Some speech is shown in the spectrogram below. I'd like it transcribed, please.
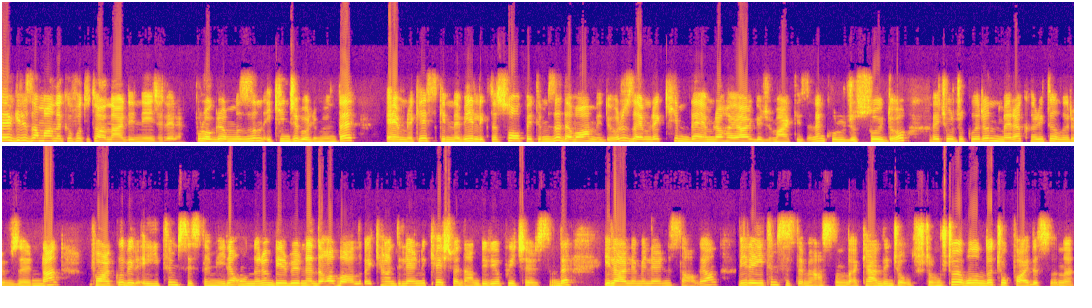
Sevgili zamana kafa tutanlar dinleyicileri, programımızın ikinci bölümünde Emre Keskin'le birlikte sohbetimize devam ediyoruz. Emre kimdi? Emre Hayal Gücü Merkezi'nin kurucusuydu ve çocukların merak haritaları üzerinden farklı bir eğitim sistemiyle onların birbirine daha bağlı ve kendilerini keşfeden bir yapı içerisinde ilerlemelerini sağlayan bir eğitim sistemi aslında kendince oluşturmuştu ve bunun da çok faydasını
